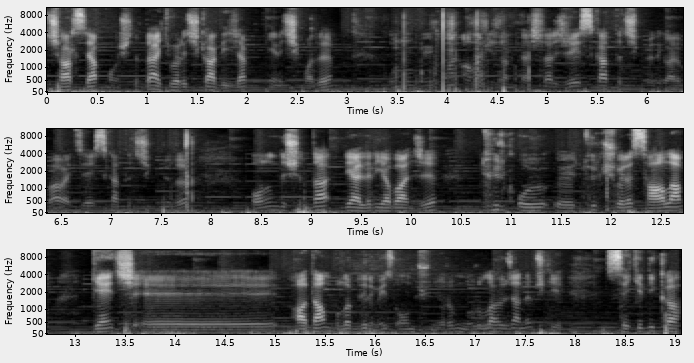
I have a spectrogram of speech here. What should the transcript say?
Charles yapmamıştım. Belki böyle çıkar diyeceğim. Yine çıkmadı. Onun büyük ihtimal alamayız arkadaşlar. J Scott da çıkmıyordu galiba. Evet J Scott da çıkmıyordu. Onun dışında diğerleri yabancı. Türk o, e, Türk şöyle sağlam genç e, adam bulabilir miyiz? Onu düşünüyorum. Nurullah Özen demiş ki Sekidika,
